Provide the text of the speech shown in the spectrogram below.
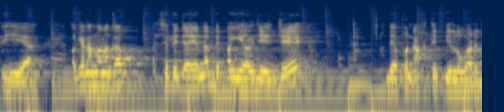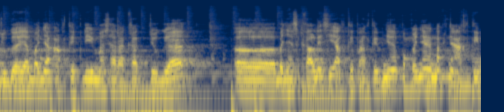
Iya. Oke nama lengkap Siti Zainab dipanggil JJ Dia pun aktif di luar juga ya banyak aktif di masyarakat juga Banyak sekali sih aktif-aktifnya pokoknya anaknya aktif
